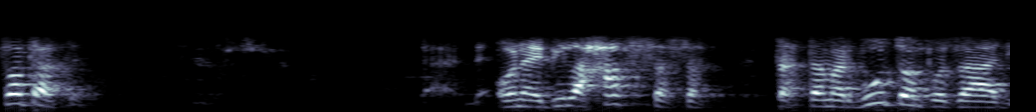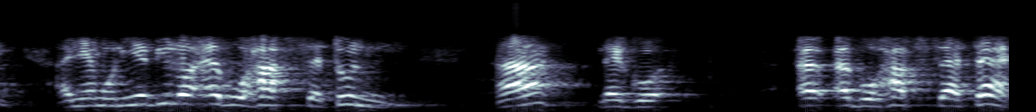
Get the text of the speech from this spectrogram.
Svatate? Ona je bila Hafsa sa ta, marbutom pozadi. A njemu nije bilo Ebu Hafsetun. A? Nego e, Ebu Hafsete.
